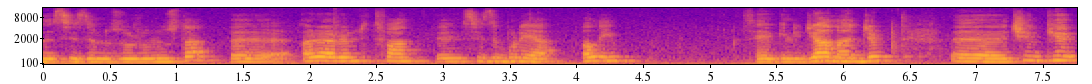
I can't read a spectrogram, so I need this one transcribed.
e, sizin huzurunuzda. Ee, ara ara lütfen e, sizi buraya alayım. Sevgili Canancığım. Ee, çünkü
